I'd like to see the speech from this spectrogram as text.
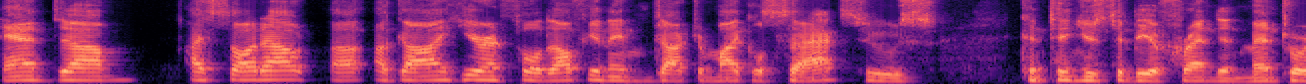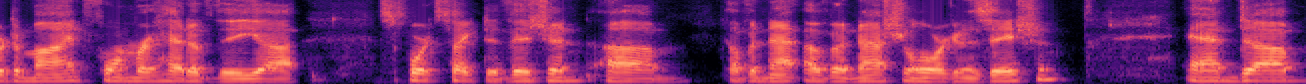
And um, I sought out a, a, guy here in Philadelphia named Dr. Michael Sachs, who's continues to be a friend and mentor to mine, former head of the uh, sports psych division um, of a na- of a national organization. And um,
